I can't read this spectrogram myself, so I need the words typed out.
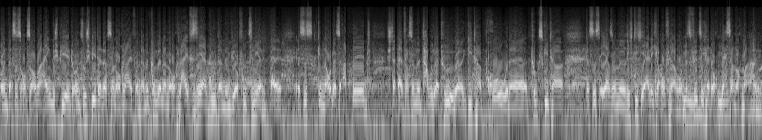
und das ist auch sauber eingespielt und so spielt er das dann auch live. Und damit können wir dann auch live sehr gut dann irgendwie auch funktionieren, weil es ist genau das Abbild, statt einfach so eine Tabulatur über Guitar Pro oder Tux Guitar, das ist eher so eine richtig ehrliche Aufnahme und das mhm. fühlt sich halt auch mhm. besser nochmal an.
